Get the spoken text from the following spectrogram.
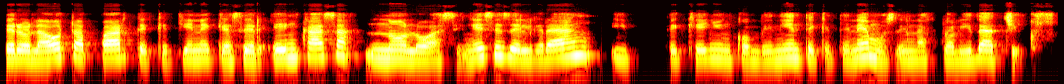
Pero la otra parte que tiene que hacer en casa no lo hacen. Ese es el gran y pequeño inconveniente que tenemos en la actualidad, chicos.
